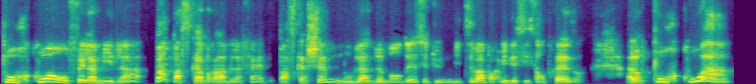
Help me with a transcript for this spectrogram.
pourquoi on fait la Mila? Pas parce qu'Abraham l'a fait, parce qu'Hachem nous l'a demandé, c'est une mitzvah parmi les 613. Alors pourquoi,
